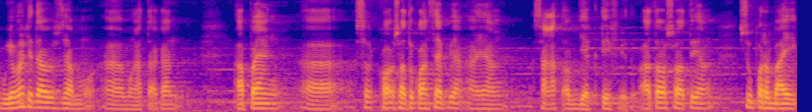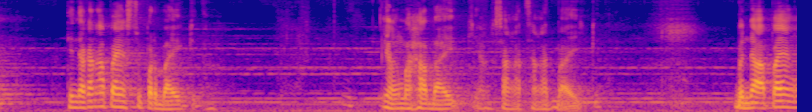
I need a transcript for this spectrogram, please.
Bagaimana kita bisa uh, mengatakan apa yang uh, suatu konsep yang uh, yang sangat objektif gitu atau suatu yang super baik. Tindakan apa yang super baik gitu? Yang maha baik yang sangat sangat baik gitu. Benda apa yang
